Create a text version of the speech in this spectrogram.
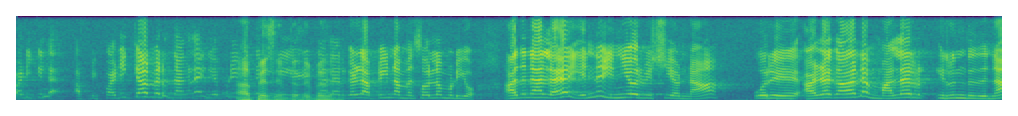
படிக்கல. அப்படி படிக்காம இருந்தாங்கன்னா எப்படி. எழுத்தாளர்கள் அப்படின்னு நம்ம சொல்ல முடியும். அதனால என்ன இன்னொரு விஷயம்னா ஒரு அழகான மலர் இருந்ததுன்னா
